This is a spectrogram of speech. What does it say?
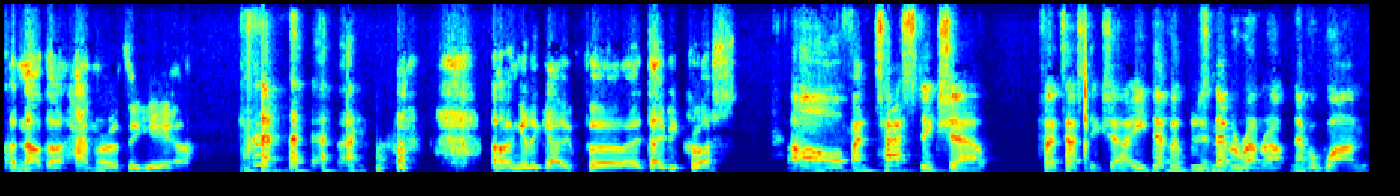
another Hammer of the Year. I'm going to go for uh, David Cross. Oh, fantastic shout! Fantastic shout. He never was never runner up, never won.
